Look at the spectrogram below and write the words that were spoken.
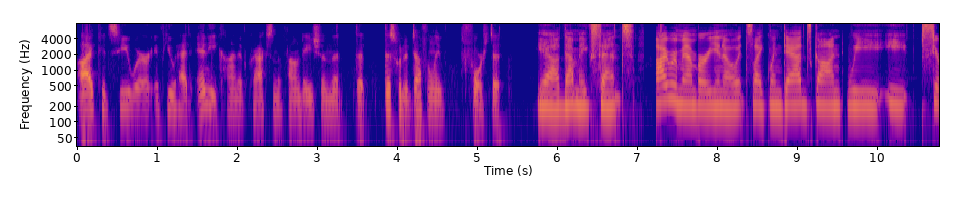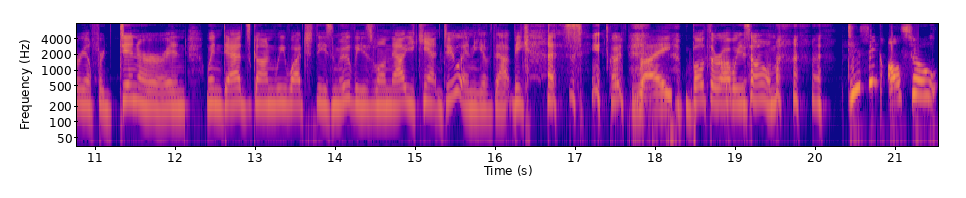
i could see where if you had any kind of cracks in the foundation that that this would have definitely forced it Yeah, that makes sense. I remember, you know, it's like when dad's gone, we eat cereal for dinner. And when dad's gone, we watch these movies. Well, now you can't do any of that because, you know, right both are always home. Do you think also,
